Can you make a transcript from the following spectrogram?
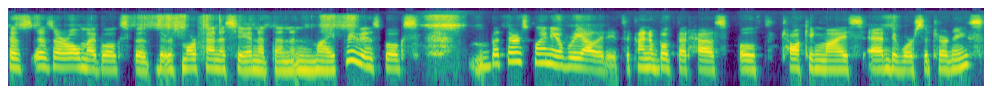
as, as are all my books, but there's more fantasy in it than in my previous books. But there's plenty of reality. It's a kind of book that has both talking mice and divorce attorneys,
